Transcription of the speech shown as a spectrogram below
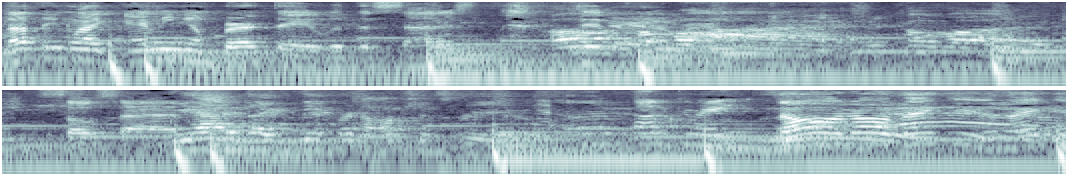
Nothing like ending a birthday with the saddest Oh, dinner come ever. on. Come on. So sad. We had like different options for you. I'm great. No, no, thank you, thank We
